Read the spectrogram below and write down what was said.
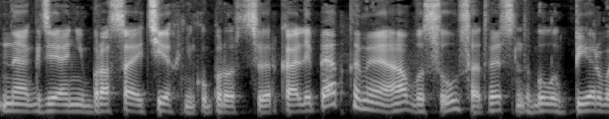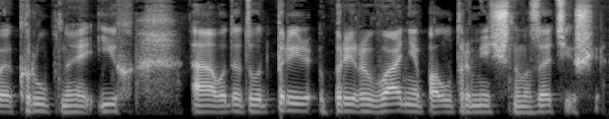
э, где они, бросая технику, просто сверкали пятками, а ВСУ, соответственно, это было первое крупное их а, вот это вот прерывание полуторамесячного затишья.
